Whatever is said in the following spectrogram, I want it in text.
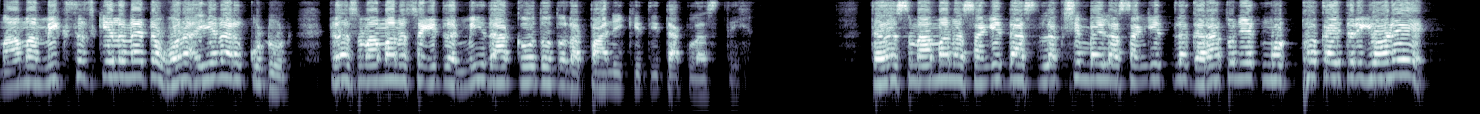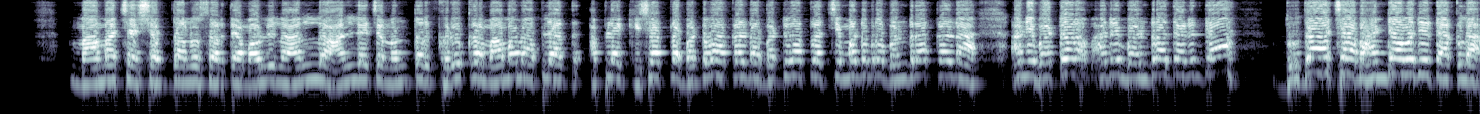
मामा मिक्सच केलं नाही तर होणार येणार कुठून? त्यावेळेस मामानं सांगितलं मी दाखवतो तुला पाणी किती टाकलं असते. त्यावेळेस मामानं सांगितलं लक्ष्मीबाईला सांगितलं घरातून एक मोठं काहीतरी घेऊन ये. मामाच्या शब्दानुसार त्या माऊलीनं आणलं. आणल्याच्या नंतर खरोखर मामानं आपल्या आपल्या खिशातला बटवा काढला. बटव्यातला चिमटभर भंडरा काढला. आणि बटर आणि भंडरा त्याने त्या दुधाच्या भांड्यामध्ये टाकला.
